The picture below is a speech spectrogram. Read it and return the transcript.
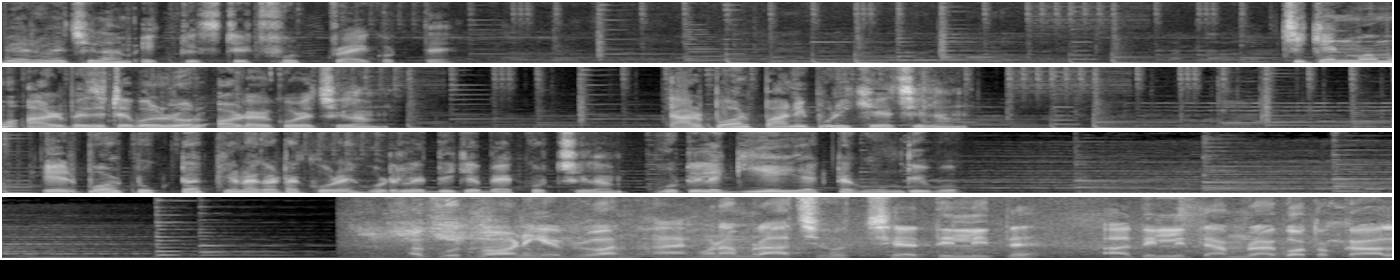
বের হয়েছিলাম একটু স্ট্রিট ফুড ট্রাই করতে। চিকেন মোমো আর ভেজিটেবল রোল অর্ডার করেছিলাম। তারপর পানিপুরি খেয়েছিলাম। এরপর টুকটাক কেনাকাটা করে হোটেলের দিকে ব্যাক করছিলাম। হোটেলে গিয়েই একটা ঘুম দিব। গুড মর্নিং এভরিওয়ান এখন আমরা আছি হচ্ছে দিল্লিতে। দিল্লিতে আমরা গতকাল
